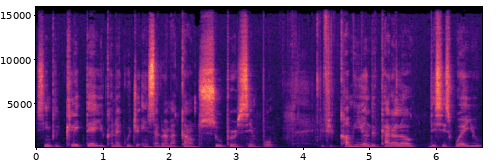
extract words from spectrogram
Simply click there, you connect with your Instagram account, super simple if you come here on the catalog this is where you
